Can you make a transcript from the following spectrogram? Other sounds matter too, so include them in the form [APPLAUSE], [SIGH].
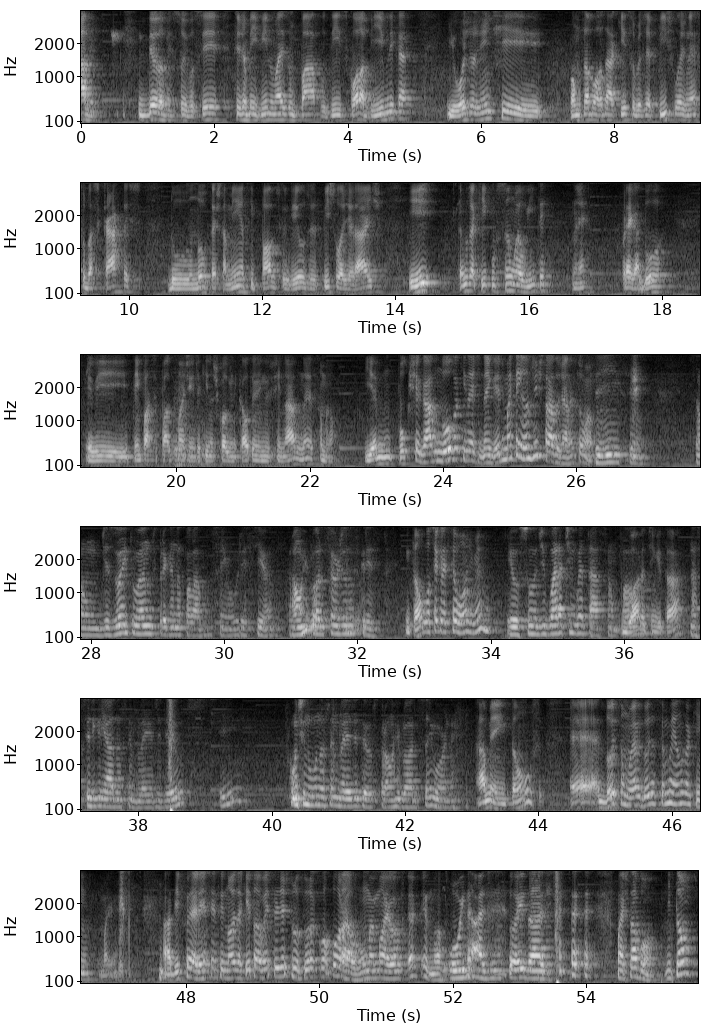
Amém. Deus abençoe você. Seja bem-vindo a mais um papo de escola bíblica. E hoje a gente vamos abordar aqui sobre as epístolas, né, sobre as cartas do Novo Testamento que Paulo escreveu, as epístolas gerais. E estamos aqui com Samuel Winter, né, pregador. Ele tem participado com a gente aqui na escola dominical, tem ensinado, né, Samuel? E é um pouco chegado novo aqui na, na igreja, mas tem anos de estrada já, né, Samuel? Sim, sim. São 18 anos pregando a palavra do Senhor esse ano. Para honra e glória do Senhor Jesus Cristo. Então você cresceu onde mesmo? Eu sou de Guaratinguetá, São Paulo. Guaratinguetá. Nascido e criado na Assembleia de Deus e continuo na Assembleia de Deus, para honra e glória do Senhor, né? Amém. Então, é, dois Samuel e dois assembleanos aqui. A diferença entre nós aqui talvez seja a estrutura corporal. Um é maior, outro é menor. Ou idade, né? Ou idade. [LAUGHS] Mas tá bom. Então,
